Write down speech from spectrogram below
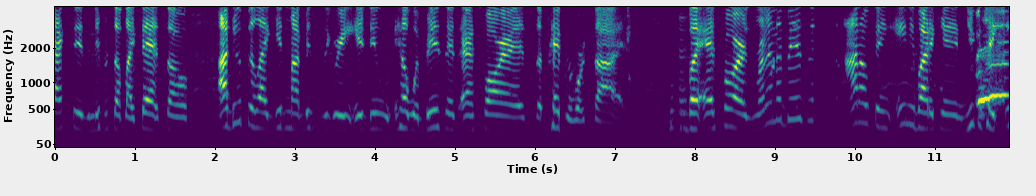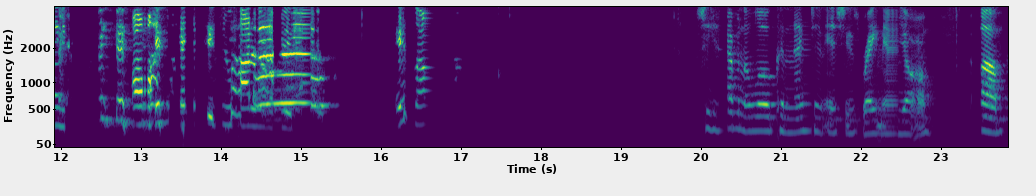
taxes and different stuff like that. So I do feel like getting my business degree, it do help with business as far as the paperwork side. Mm-hmm. But as far as running a business, I don't think anybody can. You can take any. oh my God, teach you how to run a business. It's all. She's having a little connection issues right now, y'all. Um,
